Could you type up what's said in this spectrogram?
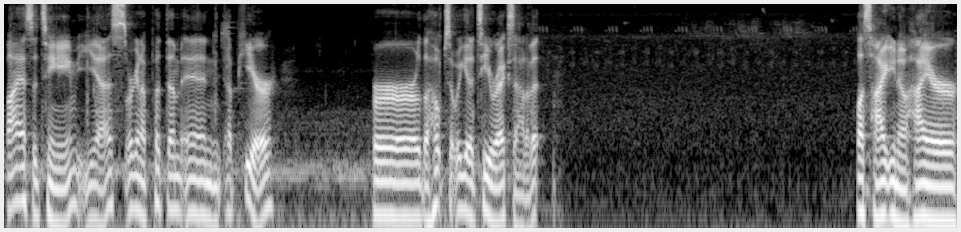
Buy us a team. Yes, we're gonna put them in up here for the hopes that we get a T-Rex out of it. Plus, high, you know, higher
